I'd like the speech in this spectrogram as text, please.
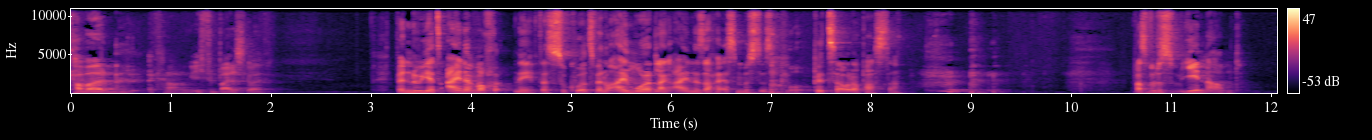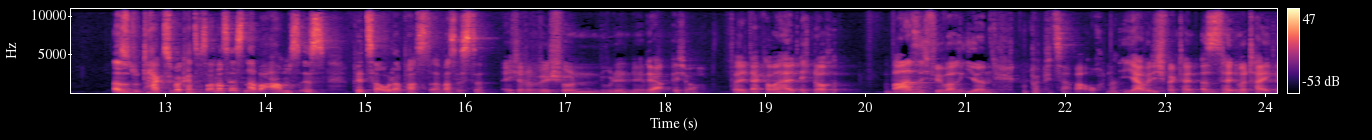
Kann man, keine Ahnung, ich finde beides geil. Wenn du jetzt eine Woche, nee, das ist zu kurz, wenn du einen Monat lang eine Sache essen müsstest, Oh. Pizza oder Pasta? Was würdest du jeden Abend? Also du tagsüber kannst was anderes essen, aber abends ist Pizza oder Pasta. Was isst du? Ich glaube, da würde ich schon Nudeln nehmen. ich auch. Weil da kann man halt echt noch wahnsinnig viel variieren. Gut, bei Pizza aber auch, ne? Ja, aber die schmeckt halt, also es ist halt immer Teig.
